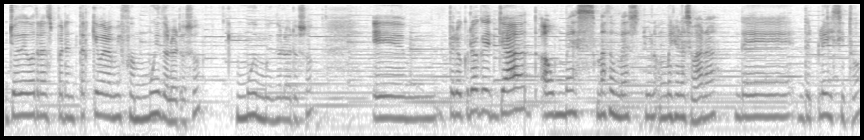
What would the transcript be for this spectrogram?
yo debo transparentar que para mí fue muy doloroso muy, muy doloroso. Eh, pero creo que ya a un mes, más de un mes, un mes y una semana de, del plebiscito,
